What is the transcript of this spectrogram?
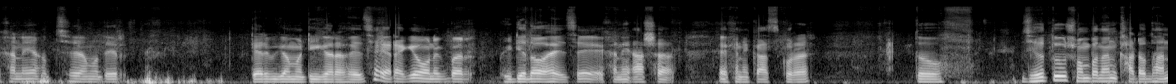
এখানে হচ্ছে আমাদের দেড় বিঘা মাটি গাড়া হয়েছে। এর আগে অনেকবার ভিডিও দেওয়া হয়েছে, এখানে আসা, এখানে কাজ করার। তো যেহেতু সম্পাদান খাটো ধান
